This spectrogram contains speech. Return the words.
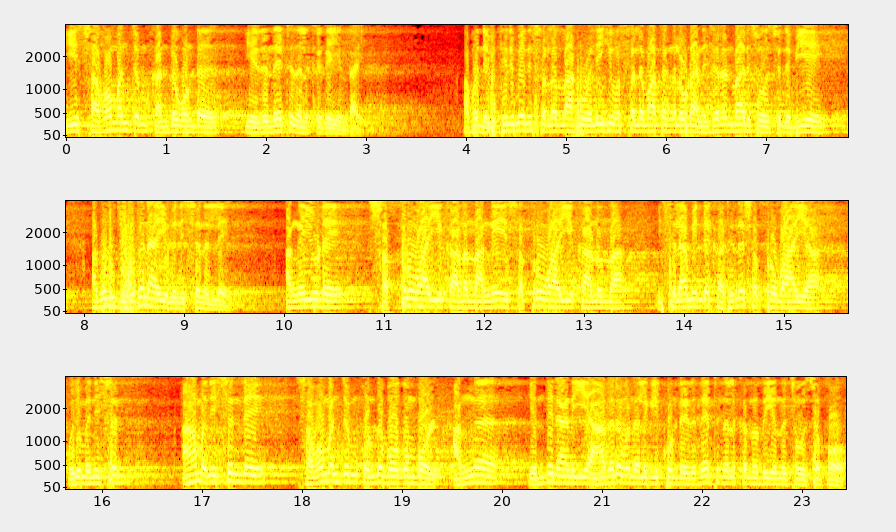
ഈ ശവമഞ്ചം കണ്ടുകൊണ്ട് എഴുന്നേറ്റ് നിൽക്കുകയുണ്ടായി. അപ്പൊ നബി തിരുമേനി സല്ലാഹു അലൈഹി വസല്ലമ തങ്ങളോട് അനുചരന്മാർ ചോദിച്ചു നബിയെ അതൊരു ജൂതനായ മനുഷ്യനല്ലേ? അങ്ങയുടെ ശത്രുവായി കാണുന്ന അങ്ങയെ ശത്രുവായി കാണുന്ന ഇസ്ലാമിന്റെ കഠിന ശത്രുവായ ഒരു മനുഷ്യൻ ആ മനുഷ്യന്റെ ശവമഞ്ചം കൊണ്ടുപോകുമ്പോൾ അങ്ങ് എന്തിനാണ് ഈ ആദരവ് നൽകിക്കൊണ്ട് എഴുന്നേറ്റ് നിൽക്കുന്നത് എന്ന് ചോദിച്ചപ്പോ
